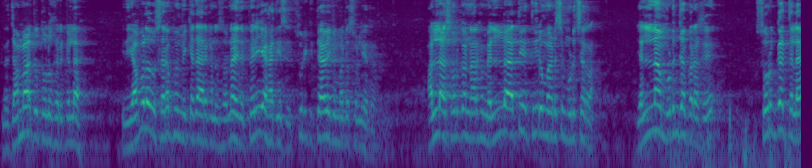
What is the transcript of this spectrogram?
இந்த ஜமாத்து தொழுகை இருக்குல்ல இது எவ்வளவு சிறப்பு மிக்கதாக இருக்குன்னு சொன்னால் இது பெரிய ஹதீஸ் சுருக்கி தேவைக்கு மட்டும் சொல்லிடுறேன். அல்லாஹ் சொர்க்கம் நரகம் எல்லாத்தையும் தீர்மானித்து முடிச்சிடுறான். எல்லாம் முடிஞ்ச பிறகு சொர்க்கத்தில்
